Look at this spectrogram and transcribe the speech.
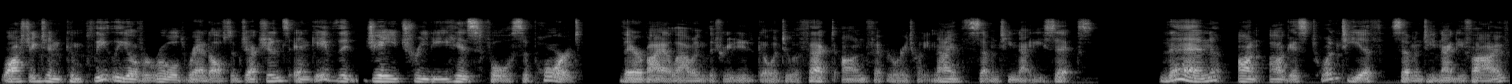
Washington completely overruled Randolph's objections and gave the Jay Treaty his full support, thereby allowing the treaty to go into effect on February 29, 1796. Then, on August 20th, 1795,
